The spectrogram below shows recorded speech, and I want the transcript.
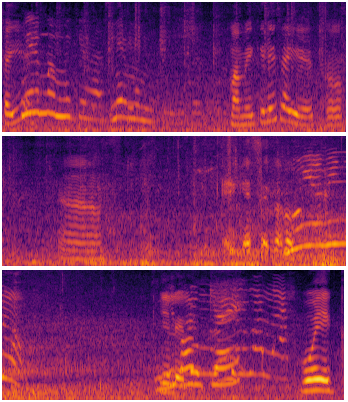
चाहिए? मेरी मम्मी के पास मेरी मम्मी के पास मम्मी के लिए चाहिए तो आ, कैसे करो? ये ले है वो एक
